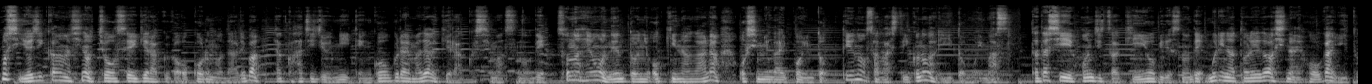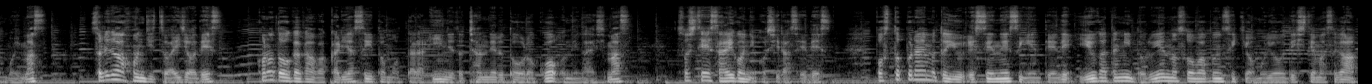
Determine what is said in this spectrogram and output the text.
もし4時間足の調整下落が起こるのであれば、182.5ぐらいまでは下落しますので、その辺を念頭に置きながら、押し目買いポイントっていうのを探していくのがいいと思います。ただし、本日は金曜日ですので、無理なトレードはしない方がいいと思います。それでは本日は以上です。この動画がわかりやすいと思ったら、いいねとチャンネル登録をお願いします。そして最後にお知らせです。ポストプライムという SNS 限定で夕方にドル円の相場分析を無料でしてますが、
